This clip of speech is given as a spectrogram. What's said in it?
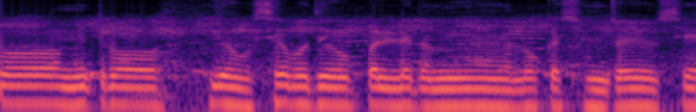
તો મિત્રો, એવું છે બધું ઉપર લે તમે લોકેશન જોયું છે.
